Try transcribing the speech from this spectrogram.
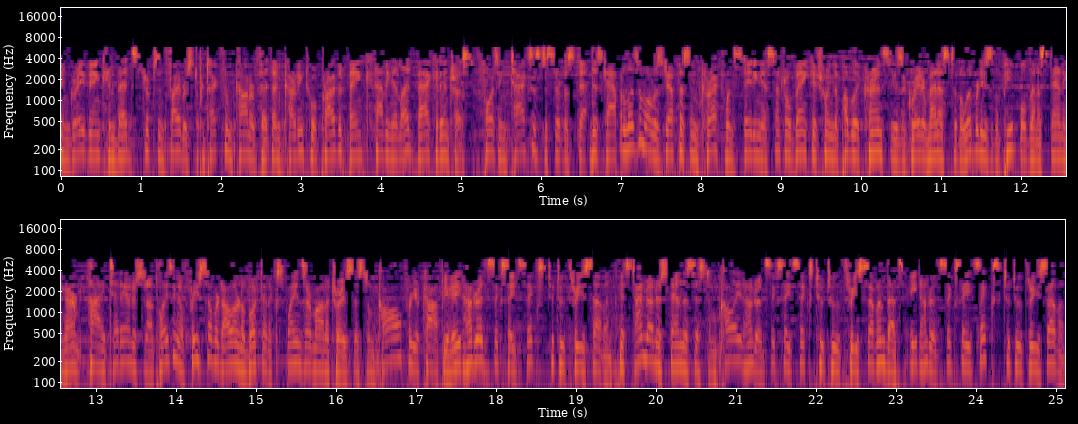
engrave ink, embed strips and fibers to protect from counterfeit, then carting to a private bank, having it led back at interest, forcing taxes to service debt. This capitalism, or was Jefferson correct when stating a central bank issuing the public currency is a greater menace to the liberties of the people than a standing army? Hi, Ted Anderson. I'm placing a free silver dollar in a book that explains our monetary system. Call for your copy at 800-686-2237. It's time to understand the system. Call 800-686-2237. That's 800-686-2237.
